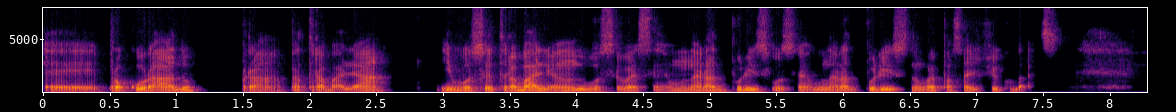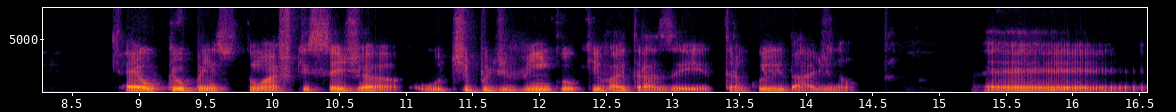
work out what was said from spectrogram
é, procurado para trabalhar, e você trabalhando, você vai ser remunerado por isso. Você é remunerado por isso, não vai passar dificuldades. É o que eu penso. Não acho que seja o tipo de vínculo que vai trazer tranquilidade, não. É...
